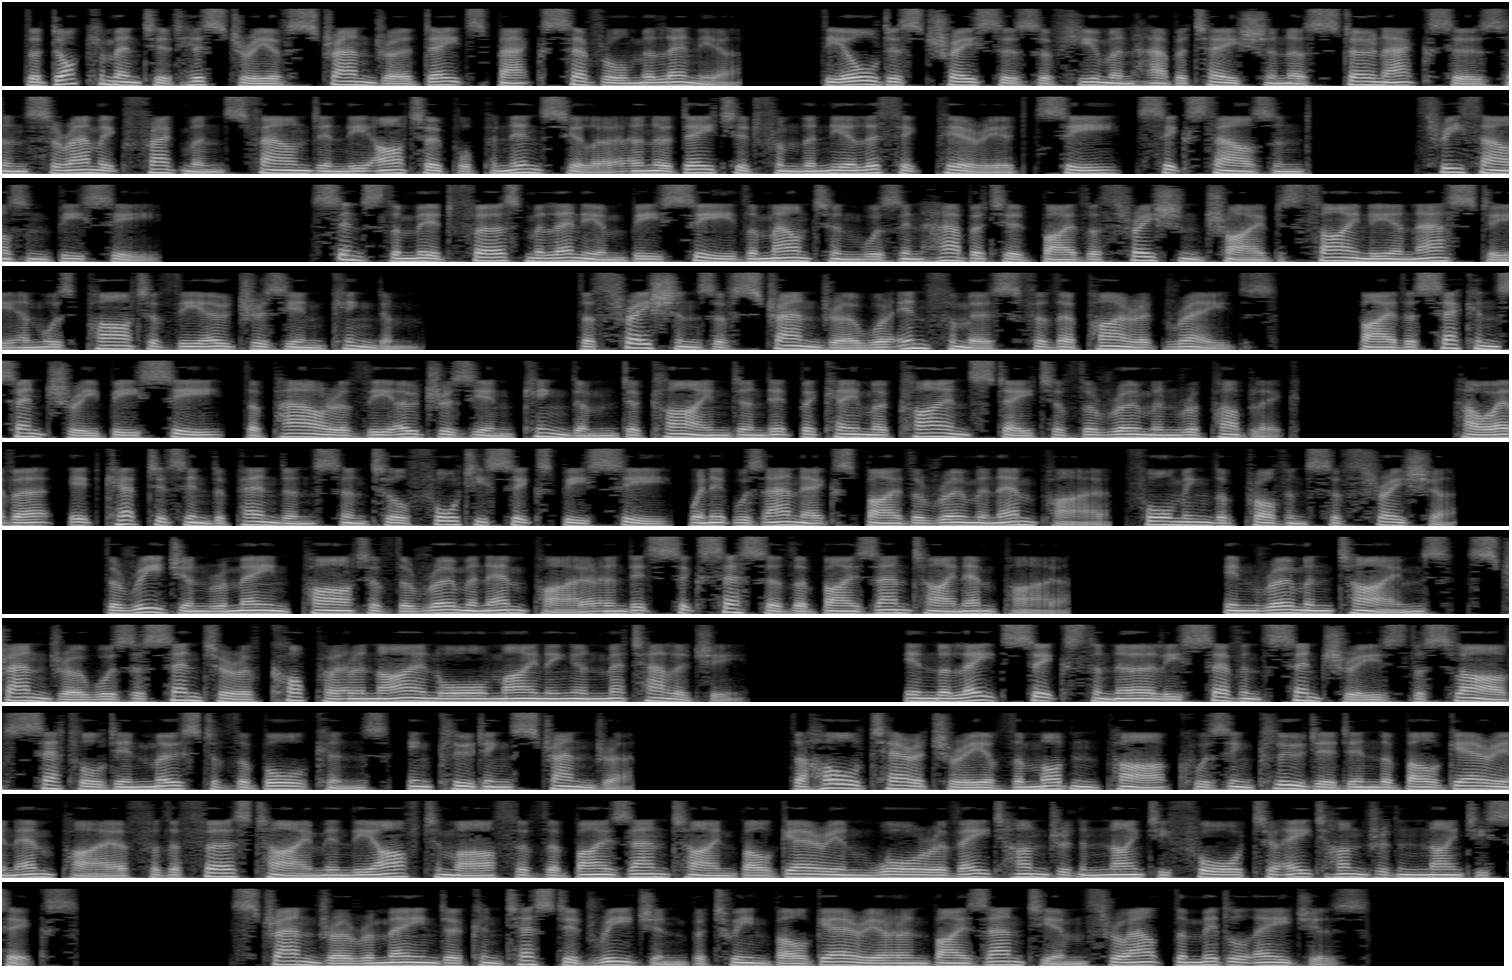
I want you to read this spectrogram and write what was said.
The documented history of Strandzha dates back several millennia. The oldest traces of human habitation are stone axes and ceramic fragments found in the Ahtopol Peninsula and are dated from the Neolithic period c. 6000 3000 BC. Since the mid-1st millennium BC the mountain was inhabited by the Thracian tribes Thyni and Asti and was part of the Odrysian kingdom. The Thracians of Strandzha were infamous for their pirate raids. By the 2nd century BC, the power of the Odrysian kingdom declined and it became a client state of the Roman Republic. However, it kept its independence until 46 BC, when it was annexed by the Roman Empire, forming the province of Thracia. The region remained part of the Roman Empire and its successor the Byzantine Empire. In Roman times, Strandzha was a center of copper and iron ore mining and metallurgy. In the late 6th and early 7th centuries the Slavs settled in most of the Balkans, including Strandzha. The whole territory of the modern park was included in the Bulgarian Empire for the first time in the aftermath of the Byzantine-Bulgarian War of 894–896. Strandzha remained a contested region between Bulgaria and Byzantium throughout the Middle Ages.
